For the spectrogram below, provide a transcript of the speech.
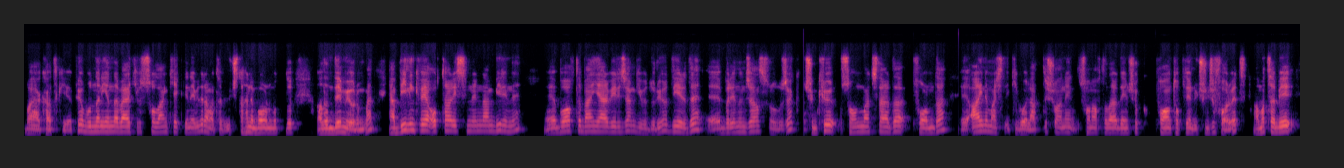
bayağı katkı yapıyor. Bunların yanına belki bir Solanke eklenebilir ama tabii 3 tane Bournemouth'lu alın demiyorum ben. Ya yani Billing veya Otara isimlerinden birini e, bu hafta ben yer vereceğim gibi duruyor. Diğeri de e, Brennan Johnson olacak. Çünkü son maçlarda formda e, aynı maçta iki gol attı. Şu an en, son haftalarda en çok puan toplayan üçüncü forvet. Ama tabii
